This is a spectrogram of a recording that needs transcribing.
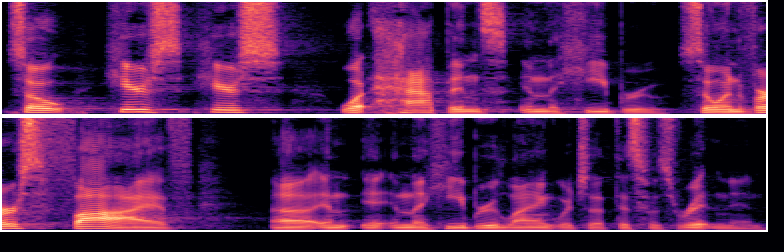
So here's, here's what happens in the Hebrew. So in verse 5, uh, in, in the Hebrew language that this was written in.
